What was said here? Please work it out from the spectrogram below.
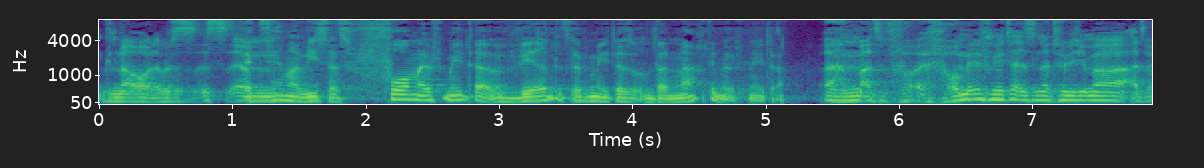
Genau, aber das ist. Ähm, Erzähl mal, wie ist das vor dem Elfmeter, während des Elfmeters und dann nach dem Elfmeter? Ähm, also vor, vor dem Elfmeter ist natürlich immer, also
